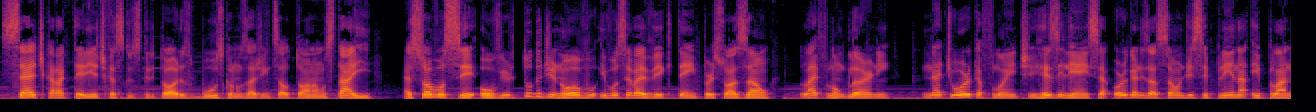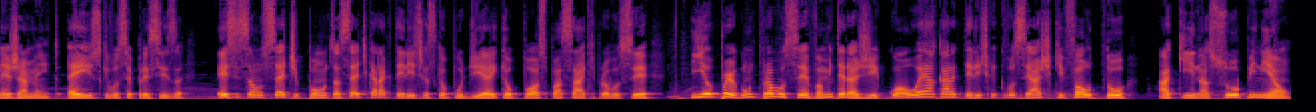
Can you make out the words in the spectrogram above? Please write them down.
sete características que os escritórios buscam nos agentes autônomos tá aí. É só você ouvir tudo de novo e você vai ver que tem persuasão, lifelong learning, network afluente, resiliência, organização, disciplina e planejamento. É isso que você precisa. Esses são os sete pontos, as sete características que eu podia e que eu posso passar aqui para você. E eu pergunto para você, vamos interagir, qual é a característica que você acha que faltou aqui na sua opinião?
